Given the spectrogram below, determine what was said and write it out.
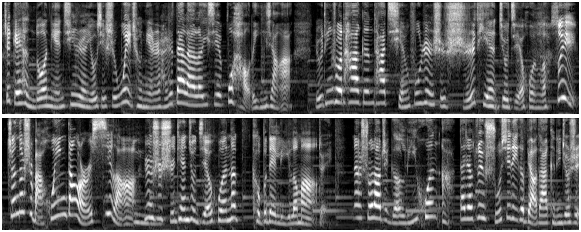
这给很多年轻人，尤其是未成年人，还是带来了一些不好的影响啊。比如听说她跟她前夫认识十天就结婚了，所以真的是把婚姻当儿戏了啊！认识十天就结婚，那可不得离了吗？对。那说到这个离婚啊，大家最熟悉的一个表达肯定就是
